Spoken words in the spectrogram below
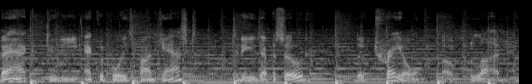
back to the Equipoise podcast. Today's episode The Trail of Blood.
